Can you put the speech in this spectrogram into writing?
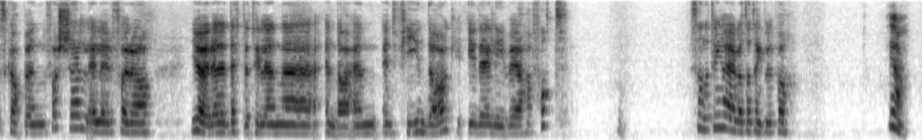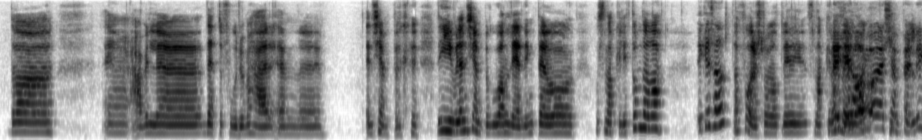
skape en forskjell, eller for å gjøre dette til en, eh, enda en, en fin dag i det livet jeg har fått. Sånne ting har jeg gått og tenkt litt på. Ja, da eh, er vel eh, dette forumet her en, en kjempe... Det gir vel en kjempegod anledning til å, å snakke litt om det, da. Ikke sant? Da foreslår vi at vi snakker om det i Ja, dag. er kjempeheldig.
